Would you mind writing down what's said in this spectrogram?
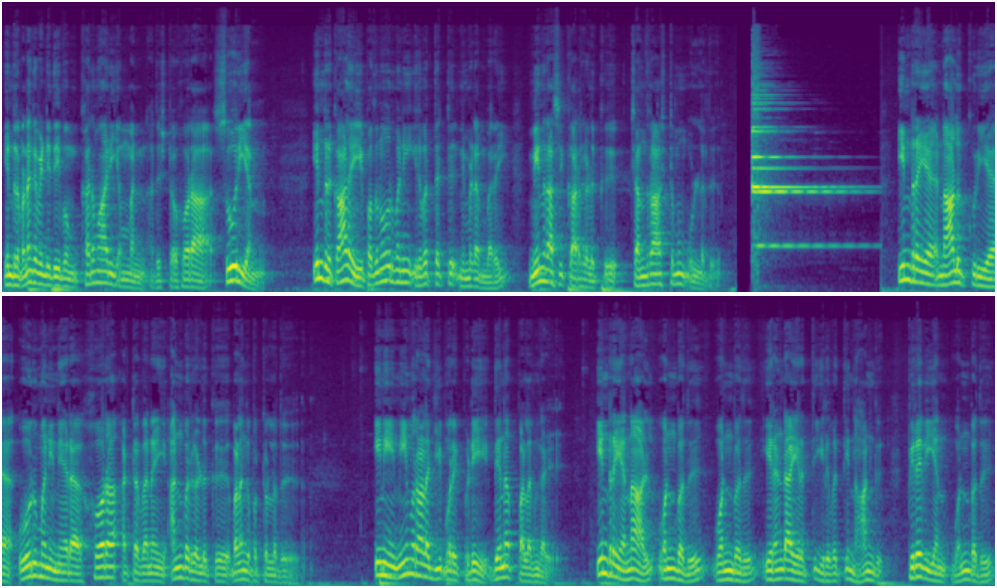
இன்று வணங்க வேண்டிய தெய்வம் கருமாரி அம்மன் அதிர்ஷ்டஹோரா சூரியன். இன்று காலை பதினோரு மணி இருபத்தெட்டு நிமிடம் வரை மீனராசிக்காரர்களுக்கு சந்திராஷ்டமும் உள்ளது. இன்றைய நாளுக்குரிய ஒரு மணி நேர ஹோரா அட்டவணை அன்பர்களுக்கு வழங்கப்பட்டுள்ளது. இனி நியூமராலஜி முறைப்படி தினப்பலன்கள். இன்றைய நாள் ஒன்பது ஒன்பது இரண்டாயிரத்தி இருபத்தி நான்கு. பிறவி எண் ஒன்பது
